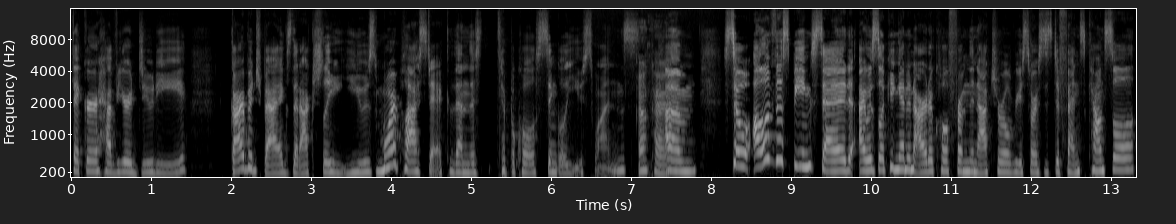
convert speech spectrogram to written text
thicker, heavier duty garbage bags that actually use more plastic than the typical single use ones. Okay. Um, so, all of this being said, I was looking at an article from the Natural Resources Defense Council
